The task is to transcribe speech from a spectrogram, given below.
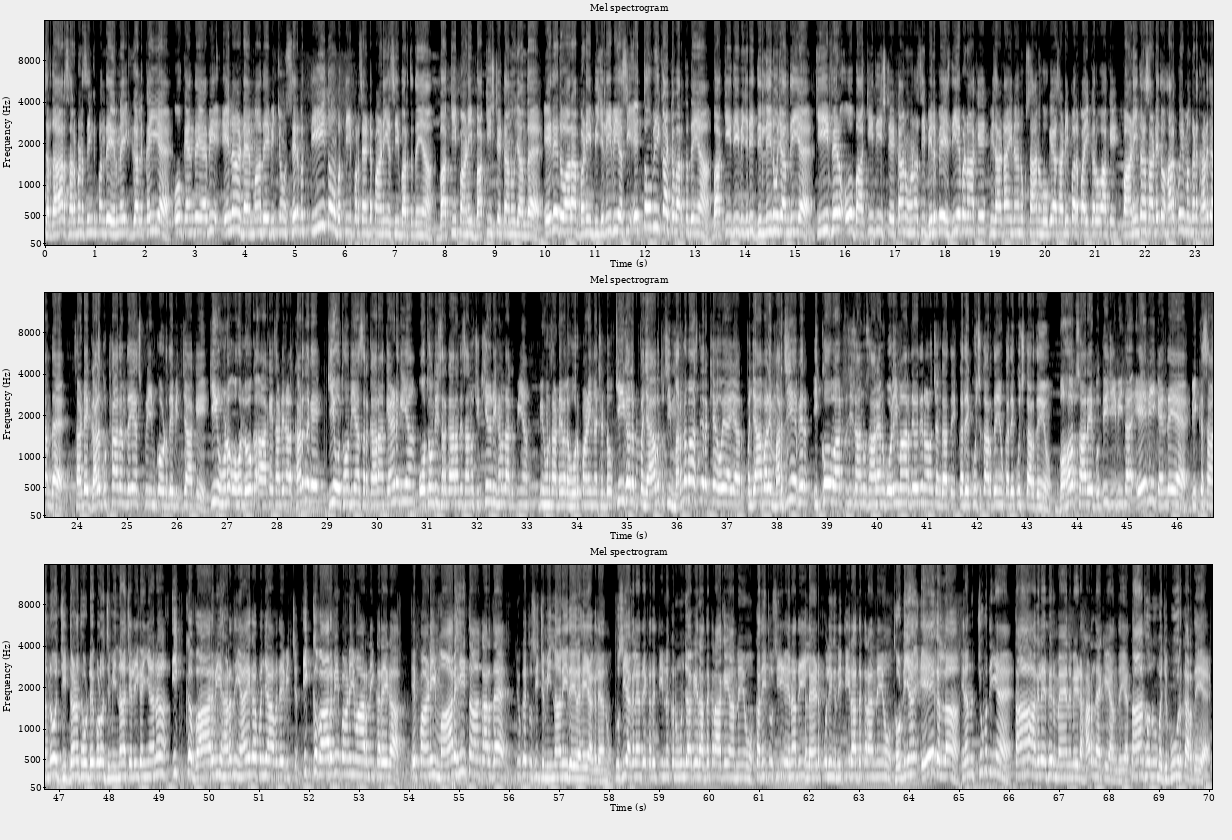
ਸਰਦਾਰ ਸਰਬਣ ਸਿੰਘ ਪੰਧੇਰ ਨੇ ਇੱਕ ਗੱਲ ਕਹੀ ਹੈ, ਉਹ ਕਹਿੰਦੇ ਆ ਵੀ ਇਹਨਾਂ ਡੈਮਾਂ ਦੇ ਵਿੱਚੋਂ ਸਿਰਫ 30 ਤੋਂ 32% ਪਾਣੀ ਅਸੀਂ ਵਰਤਦੇ ਹਾਂ, ਬਾਕੀ ਪਾਣੀ ਬਾਕੀ ਸਟੇਟਾਂ ਨੂੰ ਜਾਂਦਾ ਹੈ। ਇਹਦੇ ਦੁਆਰਾ ਬਣੀ ਬਿਜਲੀ ਵੀ ਅਸੀਂ ਇਤੋਂ ਵੀ ਘੱਟ ਵਰਤਦੇ ਹਾਂ, ਬਾਕੀ ਦੀ ਬਿਜਲੀ ਦਿੱਲੀ ਨੂੰ ਜਾਂਦੀ ਹੈ। ਕੀ ਫਿਰ ਉਹ ਬਾਕੀ ਦੀ ਸਟੇਟਾਂ ਨੂੰ ਹੁਣ ਅਸੀਂ ਬਿੱਲ ਭੇਜ ਦਈਏ ਬਣਾ ਕੇ, ਵੀ ਸਾਡਾ ਇਹਨਾਂ ਨੁਕਸਾਨ ਹੋ ਗਿਆ, ਸਾਡੀ ਭਰਪਾਈ ਕਰੋ ਆ ਕੇ। ਪਾਣੀ ਤਾਂ ਸਾਡੇ ਤੋਂ ਹਰ ਕੋਈ ਮੰਗਣ ਖੜ ਜਾਂਦਾ ਹੈ, ਸਾਡੇ ਗਲ ਗੁੱਠਾ ਦਿੰਦੇ ਆ ਸੁਪਰੀਮ ਕੋਰਟ ਦੇ ਵਿੱਚ ਜਾ ਕੇ। ਕੀ ਹੁਣ ਉਹ ਲੋਕ ਆ ਕੇ ਸਾਡੇ ਨਾਲ ਖੜਨਗੇ? ਕੀ ਉਥੋਂ ਦੀਆਂ ਸਰਕਾਰਾਂ ਸਰਕਾਰਾਂ ਕਹਿਣਗੀਆਂ, ਉਥੋਂ ਦੀ ਸਰਕਾਰਾਂ ਤੇ ਸਾਨੂੰ ਚਿੱਠੀਆਂ ਲਿਖਣ ਲੱਗ ਪਈਆਂ ਵੀ ਹੁਣ ਸਾਡੇ ਵੱਲ ਹੋਰ ਪਾਣੀ ਨਾ ਛੱਡੋ। ਕੀ ਗੱਲ ਪੰਜਾਬ ਤੁਸੀਂ ਮਰਨ ਵਾਸਤੇ ਰੱਖਿਆ ਹੋਇਆ ਯਾਰ? ਪੰਜਾਬ ਵਾਲੇ ਮਰ ਜੀਏ ਫਿਰ? ਇੱਕੋ ਵਾਰ ਤੁਸੀਂ ਸਾਨੂੰ ਸਾਰਿਆਂ ਨੂੰ ਗੋਲੀ ਮਾਰ ਦਿਓ ਇਹਦੇ ਨਾਲੋਂ ਚੰਗਾ ਤੇ। ਕਦੇ ਕੁਝ ਕਰਦੇ ਹੋ, ਕਦੇ ਕੁਝ ਕਰਦੇ ਹੋ। ਬਹੁਤ ਸਾਰੇ ਬੁੱਧੀਜੀਵੀ ਤਾਂ ਇਹ ਵੀ ਕਹਿੰਦੇ ਐ ਵੀ ਕਿਸਾਨੋ ਜਿੱਦਣ ਤੁਹਾਡੇ ਕੋਲੋਂ ਜ਼ਮੀਨਾਂ ਚਲੀ ਗਈਆਂ ਨਾ, ਇੱਕ ਵਾਰ ਵੀ ਹੜ ਨਹੀਂ ਆਏਗਾ ਪੰਜਾਬ ਦੇ ਵਿੱਚ। ਇੱਕ ਵਾਰ ਵੀ ਪਾਣੀ ਮਾਰ ਨਹੀਂ ਕਰੇਗਾ। ਇਹ ਪਾਣੀ ਮਾਰ ਹੀ ਤਾਂ ਕਰਦਾ ਕਿਉਂਕਿ ਤੁਸੀਂ ਜ਼ਮੀਨਾਂ ਨਹੀਂ ਦੇ ਰਹੇ ਅਗਲਿਆਂ ਨੂੰ। ਤੁਸੀਂ ਅਗਲਿਆਂ ਦੇ ਕਦੇ ਤਿੰਨ ਕਾਨੂੰਨ ਜਾ ਕੇ ਰੱਦ ਕਰਾ ਕੇ ਆਨੇ ਹੋ? ਕਦੀ ਤੁਸੀਂ ਇਹਨਾਂ ਦੀ ਲੈਂਡ ਪੂਲਿੰਗ ਨੀਤੀ ਰੱਦ ਕਰਾਨੇ ਹੋ? ਤੁਹਾਡੀਆਂ ਇਹ ਗੱਲਾਂ ਇਹਨਾਂ ਨੂੰ ਚੁਭਦੀਆਂ ਹੈ, ਤਾਂ ਅਗਲੇ ਫਿਰ ਮੈਨਮੇਡ ਹੜ ਲੈ ਕੇ ਆਉਂਦੇ ਆ ਤਾਂ ਤੁਹਾਨੂੰ ਮਜਬੂਰ ਕਰਦੇ ਆ।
